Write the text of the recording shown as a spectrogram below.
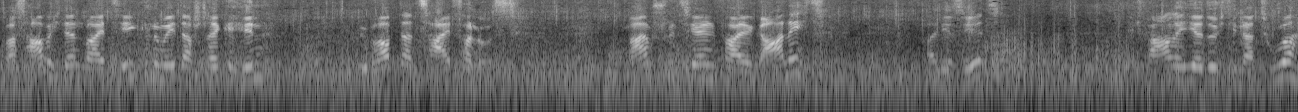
was habe ich denn bei 10 Kilometer Strecke hin überhaupt an Zeitverlust? In meinem speziellen Fall gar nichts, weil ihr seht, ich fahre hier durch die Natur.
